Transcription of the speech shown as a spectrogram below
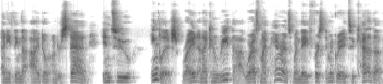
anything that I don't understand into English, right? And I can read that. Whereas my parents, when they first immigrated to Canada,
